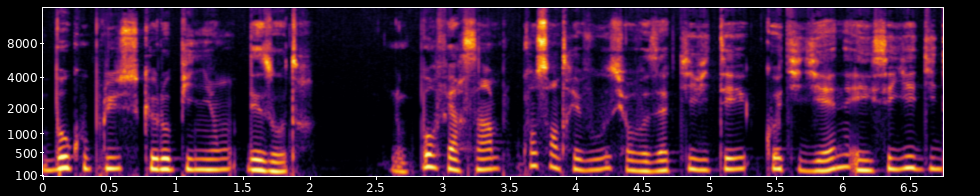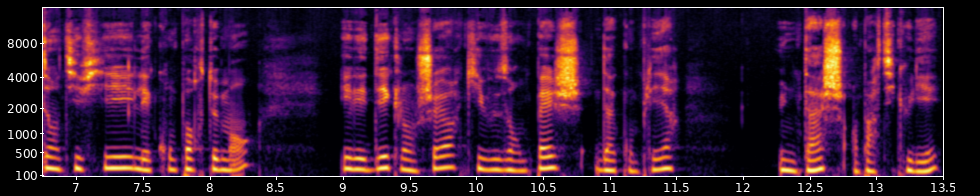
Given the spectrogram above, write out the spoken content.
beaucoup plus que l'opinion des autres. Donc pour faire simple, concentrez-vous sur vos activités quotidiennes et essayez d'identifier les comportements et les déclencheurs qui vous empêchent d'accomplir une tâche en particulier.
